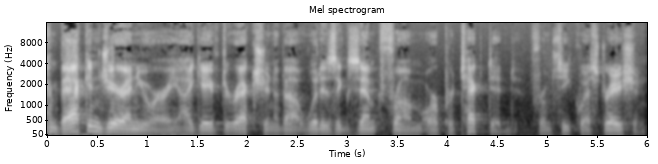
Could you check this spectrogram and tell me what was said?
Back in January, I gave direction about what is exempt from or protected from sequestration,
